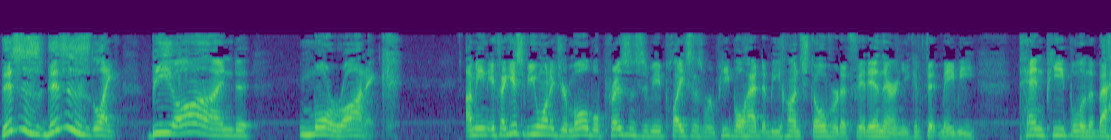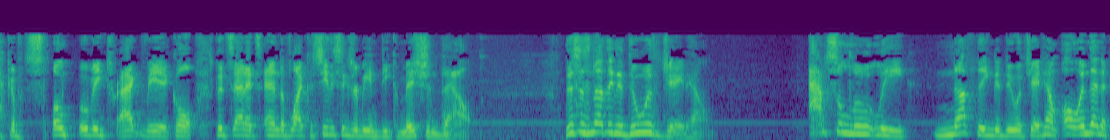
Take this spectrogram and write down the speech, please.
This is, this is like beyond moronic. I mean, if I guess if you wanted your mobile prisons to be places where people had to be hunched over to fit in there and you could fit maybe 10 people in the back of a slow moving track vehicle that's at its end of life. Cause see, these things are being decommissioned now. This has nothing to do with Jade Helm. Absolutely nothing to do with Jade Helm. Oh, and then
